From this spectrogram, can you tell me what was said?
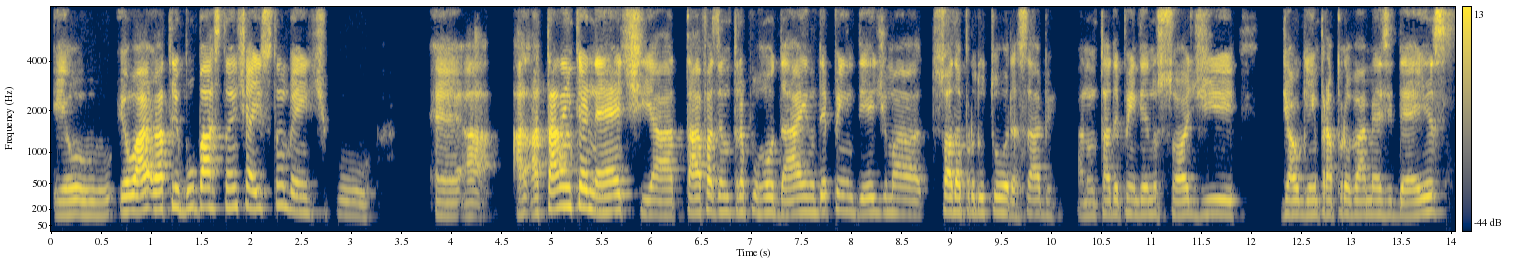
Eu, eu, a- eu atribuo bastante a isso também, tipo, é, a, a, a tá na internet, a tá fazendo trampo rodar e não depender de uma, só da produtora, sabe? A não tá dependendo só de, de alguém para aprovar minhas ideias,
